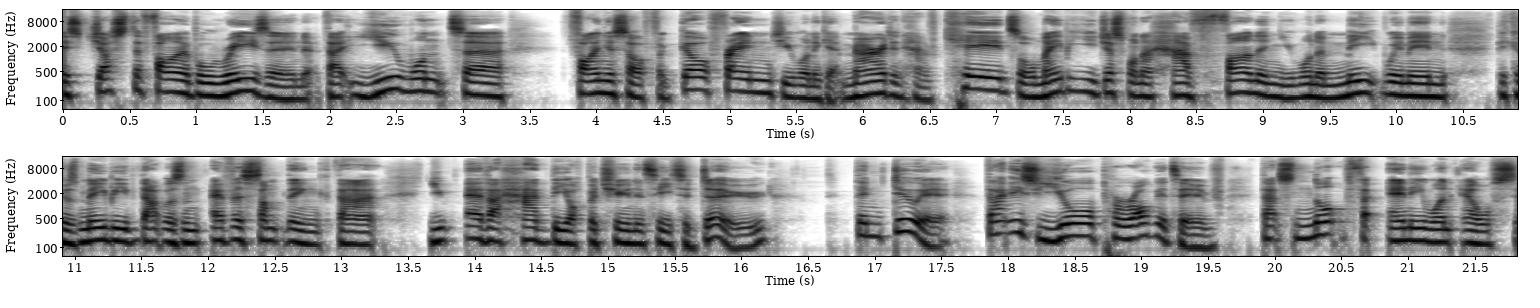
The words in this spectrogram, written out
this justifiable reason that you want to find yourself a girlfriend, you want to get married and have kids, or maybe you just want to have fun and you want to meet women because maybe that wasn't ever something that you ever had the opportunity to do, then do it. That is your prerogative. That's not for anyone else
